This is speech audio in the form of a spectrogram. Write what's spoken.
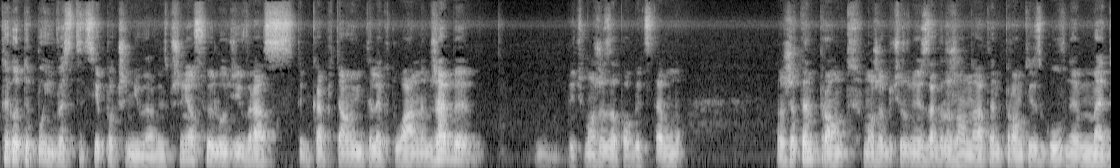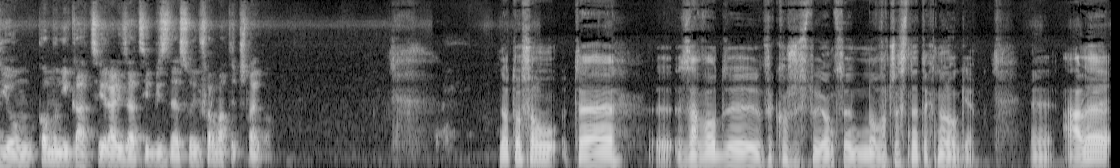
tego typu inwestycje poczyniły, a więc przyniosły ludzi wraz z tym kapitałem intelektualnym, żeby być może zapobiec temu, że ten prąd może być również zagrożony, a ten prąd jest głównym medium komunikacji, realizacji biznesu informatycznego. No to są te zawody wykorzystujące nowoczesne technologie. Y, ale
